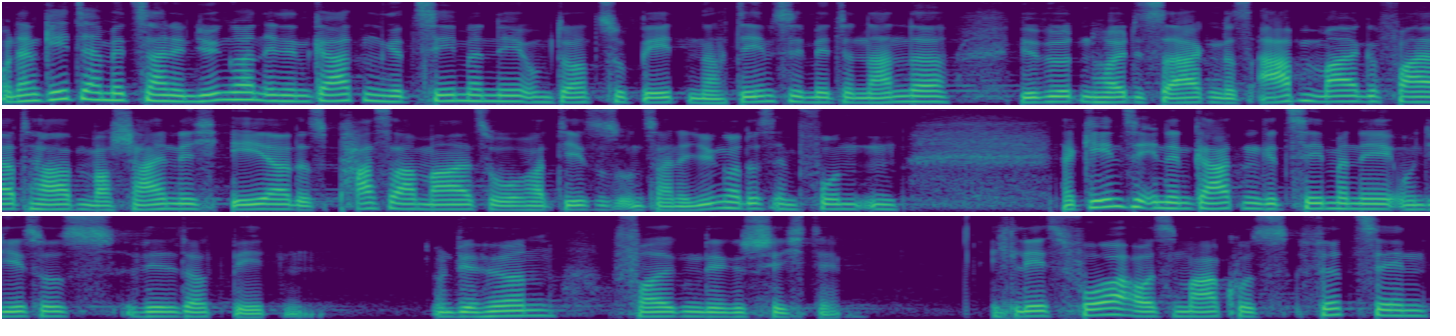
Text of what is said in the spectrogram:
Und dann geht er mit seinen Jüngern in den Garten Gethsemane, um dort zu beten, nachdem sie miteinander, wir würden heute sagen, das Abendmahl gefeiert haben, wahrscheinlich eher das Passamahl, so hat Jesus und seine Jünger das empfunden. Da gehen sie in den Garten Gethsemane und Jesus will dort beten. Und wir hören folgende Geschichte. Ich lese vor aus Markus 14,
